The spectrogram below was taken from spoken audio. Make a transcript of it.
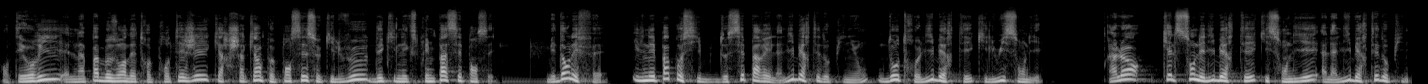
En théorie, elle n'a pas besoin d'être protégée car chacun peut penser ce qu'il veut dès qu'il n'exprime pas ses pensées. Mais dans les faits, il n'est pas possible de séparer la liberté d'opinion d'autres libertés qui lui sont liées. Alors, quelles sont les libertés qui sont liées à la liberté d'opinion?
